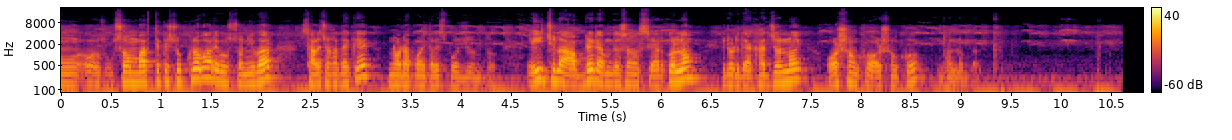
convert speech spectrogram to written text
সোমবার থেকে শুক্রবার এবং শনিবার সাড়ে ছটা থেকে নটা পঁয়তাল্লিশ পর্যন্ত। এই ছিল আপডেট আমাদের সঙ্গে শেয়ার করলাম। ভিডিওটি দেখার জন্যই অসংখ্য অসংখ্য ধন্যবাদ।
